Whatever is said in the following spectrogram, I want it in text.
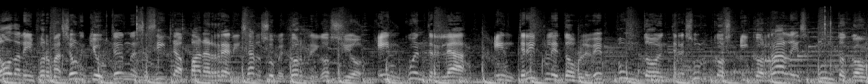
Toda la información que usted necesita para realizar su mejor negocio, encuéntrela en www.entresurcosycorrales.com.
